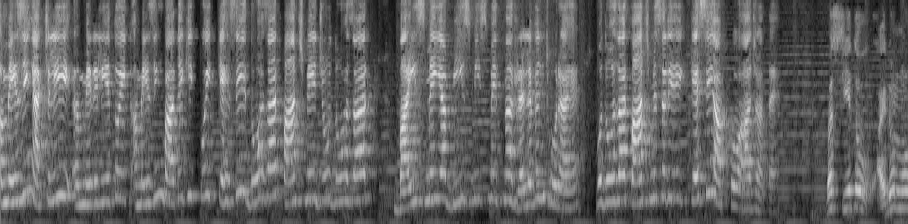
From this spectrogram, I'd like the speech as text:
amazing actually मेरे लिए तो एक अमेजिंग बात है कि कोई कैसे 2005 में, जो 2022 में या 2020 में इतना रेलेवेंट हो रहा है, वो 2005 में सर कैसे आपको आ जाता है? बस ये तो आई डोंट नो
